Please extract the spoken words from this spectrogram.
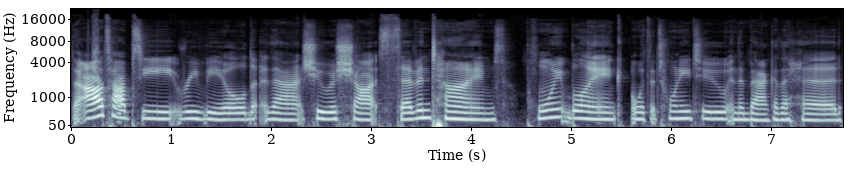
The autopsy revealed that she was shot seven times, point blank, with a 22 in the back of the head,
